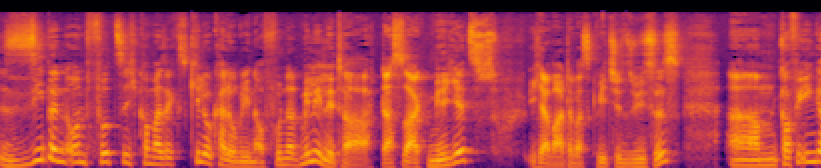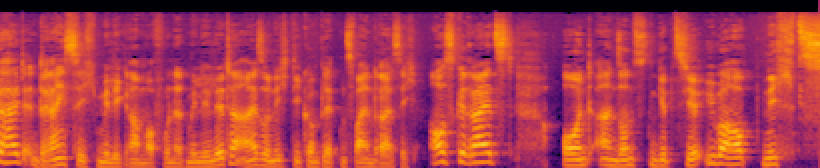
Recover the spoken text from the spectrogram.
47,6 Kilokalorien auf 100 Milliliter. Das sagt mir jetzt, ich erwarte was quietsche Süßes. Ähm, Koffeingehalt 30 Milligramm auf 100 Milliliter, also nicht die kompletten 32 ausgereizt. Und ansonsten gibt's hier überhaupt nichts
